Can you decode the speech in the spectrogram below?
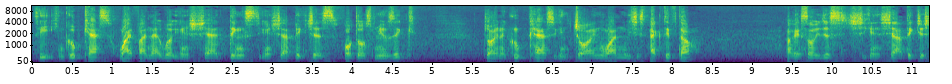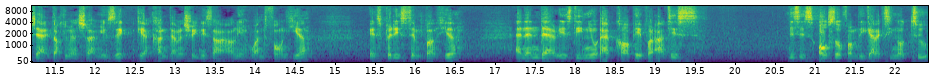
See, you can group cast Wi-Fi network. You can share things. You can share pictures, photos, music. Join a group cast You can join one which is active now. Okay, so you just you can share a picture, share a document, share a music. Okay, I can't demonstrate this now. I only have one phone here. It's pretty simple here. And then there is the new app called Paper Artist. This is also from the Galaxy Note 2.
